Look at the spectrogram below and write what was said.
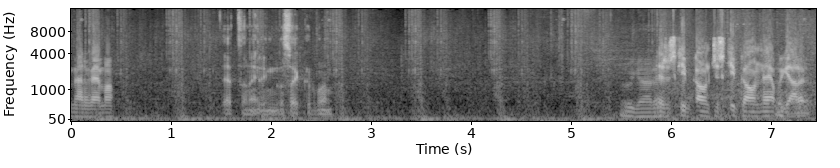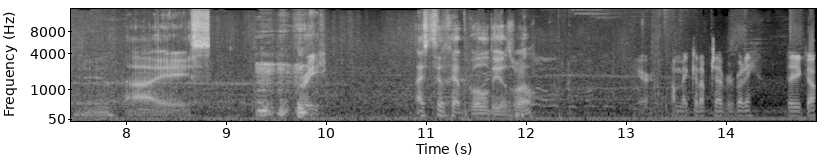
I'm out of ammo. Detonating the second one. We got Yeah, it. just keep going, just keep going. Yeah, we got it. Yeah. Nice. Three. I still have Goldie as well. Here, I'll make it up to everybody. There you go.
